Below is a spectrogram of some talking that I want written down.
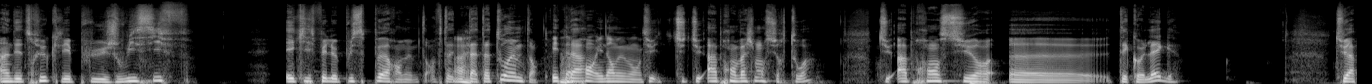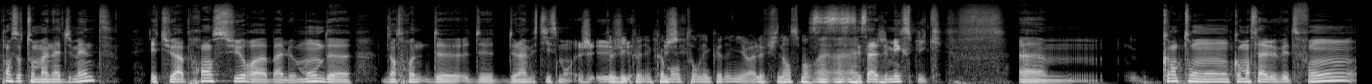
un des trucs les plus jouissifs et qui fait le plus peur en même temps. T'as, Ouais. t'as- t'as tout en même temps. Et T'as- t'apprends énormément. tu, tu, tu apprends vachement sur toi. Tu apprends sur euh, tes collègues. Tu apprends sur ton management. Et tu apprends sur euh, bah, le monde euh, de, de, de l'investissement. Comment je- on tourne l'économie, ouais, le financement. ouais, c'est ouais. ça, je m'explique. Quand on commence la levée de fonds,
